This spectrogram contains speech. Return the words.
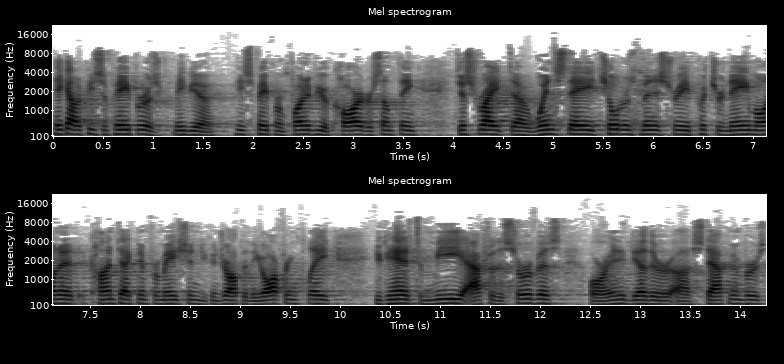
take out a piece of paper, maybe a piece of paper in front of you, a card or something. Just write uh, Wednesday Children's Ministry, put your name on it, contact information. You can drop it in the offering plate. You can hand it to me after the service or any of the other uh, staff members,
